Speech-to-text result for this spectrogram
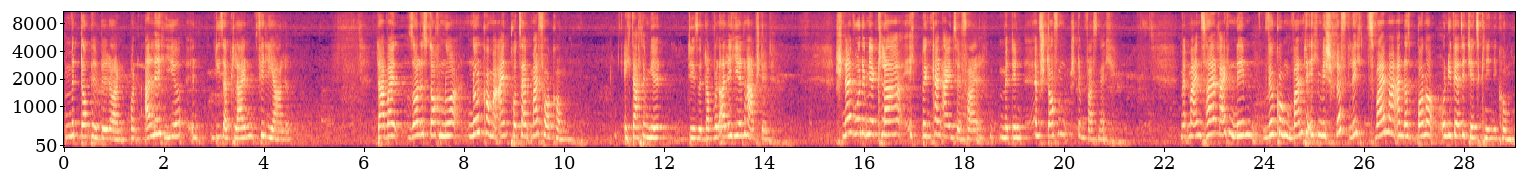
mit Doppelbildern und alle hier in dieser kleinen Filiale. Dabei soll es doch nur 0,1% mal vorkommen. Ich dachte mir, die sind doch wohl alle hier in Habstedt. Schnell wurde mir klar, ich bin kein Einzelfall. Mit den Impfstoffen stimmt was nicht. Mit meinen zahlreichen Nebenwirkungen wandte ich mich schriftlich zweimal an das Bonner Universitätsklinikum.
